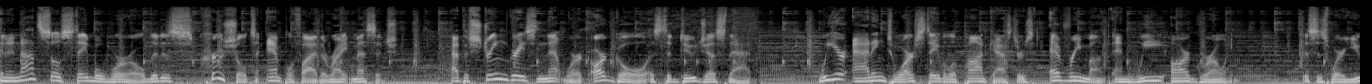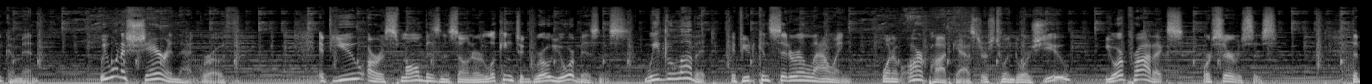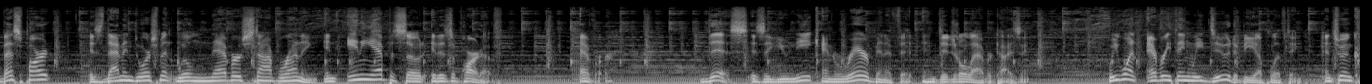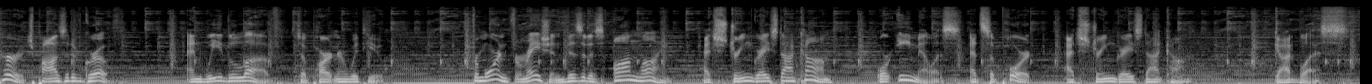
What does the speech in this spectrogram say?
In a not so stable world, it is crucial to amplify the right message. At the Stream Grace Network, our goal is to do just that. We are adding to our stable of podcasters every month, and we are growing. This is where you come in. We want to share in that growth. If you are a small business owner looking to grow your business, we'd love it if you'd consider allowing one of our podcasters to endorse you, your products, or services. The best part is that endorsement will never stop running in any episode it is a part of, ever. This is a unique and rare benefit in digital advertising. We want everything we do to be uplifting and to encourage positive growth. And we'd love to partner with you. For more information, visit us online at streamgrace.com or email us at support at streamgrace.com. God bless.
